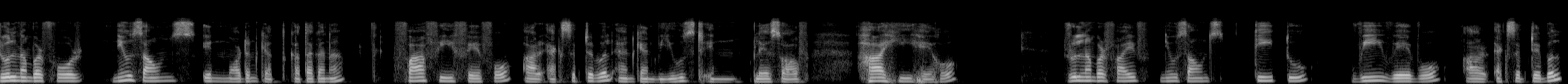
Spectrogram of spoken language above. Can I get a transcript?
Rule number four, new sounds in modern katakana, fa, fi, fe, fo are acceptable and can be used in place of ha, hi, he, ho. Rule number five, new sounds ti, tu, vi, ve, vo are acceptable.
